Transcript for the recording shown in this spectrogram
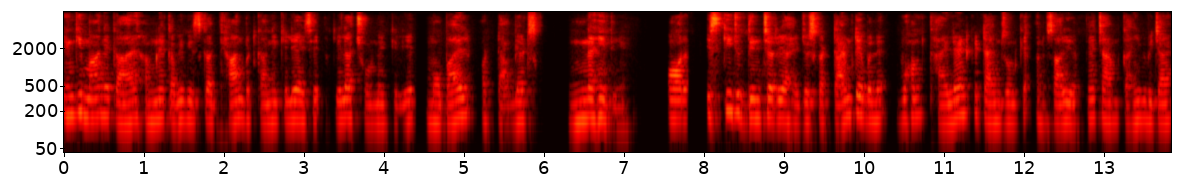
इनकी माँ ने कहा है, हमने कभी भी इसका ध्यान भटकाने के लिए, इसे अकेला छोड़ने के लिए मोबाइल और टैबलेट्स नहीं दिए। और इसकी जो दिनचर्या है, जो इसका टाइम टेबल है, वो हम थाईलैंड के टाइम जोन के अनुसार ही रखते हैं, चाहे हम कहीं भी जाएँ,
